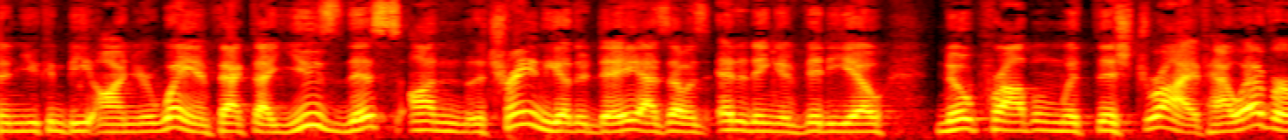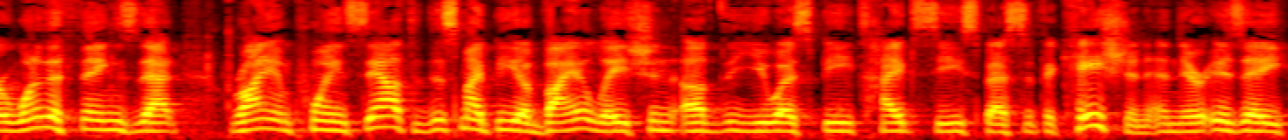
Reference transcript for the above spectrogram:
and you can be on your way. In fact, I used this on the train the other day as I was editing a video. No problem with this drive. However, one of the things that Ryan points out that this might be a violation of the USB Type-C specification. And there is a,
